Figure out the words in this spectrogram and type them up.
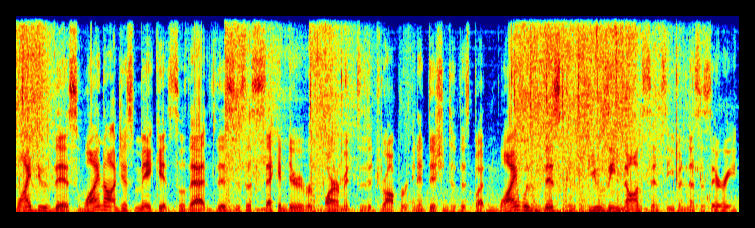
why do this? Why not just make it so that this is a secondary requirement to the dropper in addition to this button? Why was this confusing nonsense even necessary?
